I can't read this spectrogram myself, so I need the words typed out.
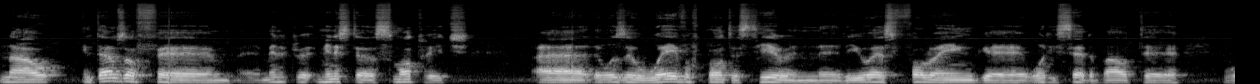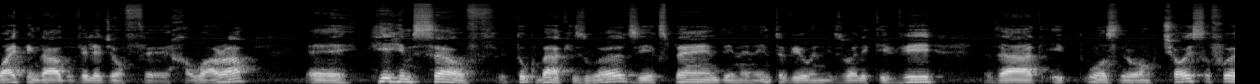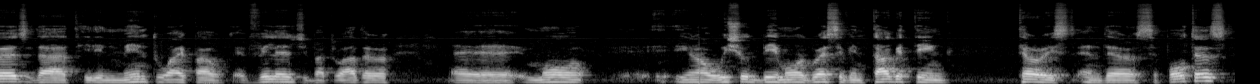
Now, in terms of um, Minister Smotrich, uh, there was a wave of protest here in uh, the US following uh, what he said about uh, wiping out the village of uh, Hawara. Uh, he himself took back his words. He explained in an interview in Israeli TV that it was the wrong choice of words, that he didn't mean to wipe out a village, but rather more, you know, we should be more aggressive in targeting terrorists and their supporters.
